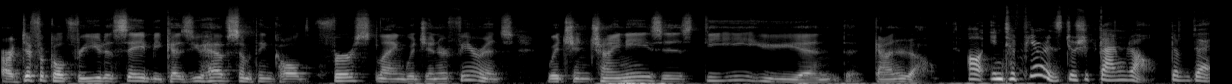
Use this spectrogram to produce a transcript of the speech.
are difficult for you to say because you have something called first language interference, which in Chinese is 第一语言的干扰。 哦，interference 就是干扰，对不对？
